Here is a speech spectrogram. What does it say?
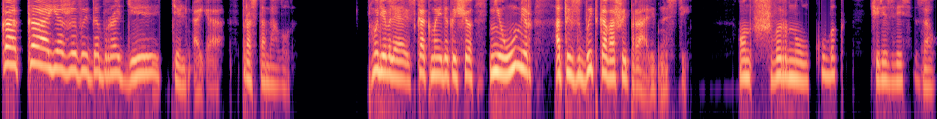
Какая же вы добродетельная! — простонал он. Удивляюсь, как Мэйдок еще не умер от избытка вашей праведности. Он швырнул кубок через весь зал.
